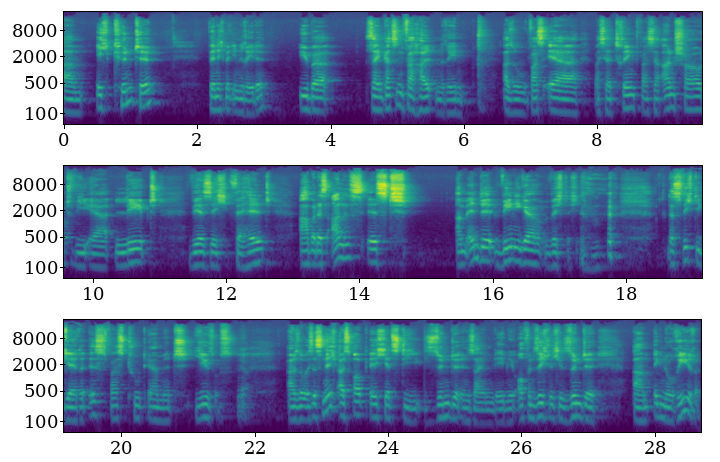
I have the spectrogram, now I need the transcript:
Ähm, ich könnte, wenn ich mit ihm rede, über sein ganzen Verhalten reden. Also was er, was er trinkt, was er anschaut, wie er lebt, wie er sich verhält. Aber das alles ist am Ende weniger wichtig. Das Wichtigere ist, was tut er mit Jesus. Ja. Also es ist nicht, als ob ich jetzt die Sünde in seinem Leben, die offensichtliche Sünde ähm, ignoriere,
